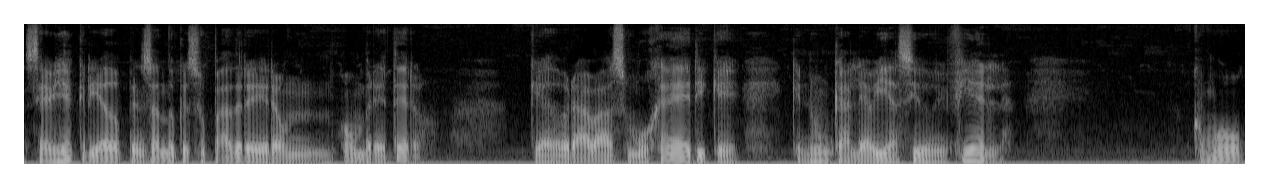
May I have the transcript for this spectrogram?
se había criado pensando que su padre era un hombre hetero, que adoraba a su mujer y que, que nunca le había sido infiel. ¿Cómo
